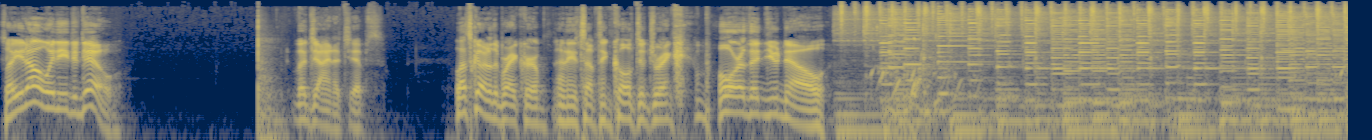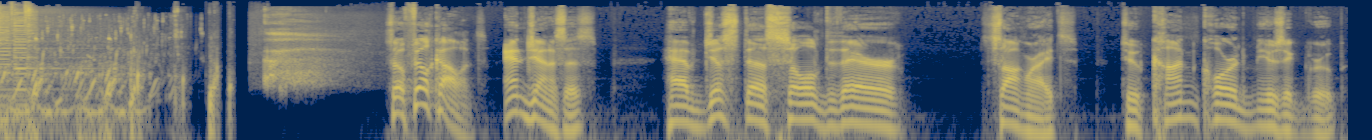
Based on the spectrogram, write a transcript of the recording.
So, you know what we need to do? Vagina chips. Let's go to the break room. I need something cold to drink more than you know. So, Phil Collins and Genesis have just uh, sold their song rights to Concord Music Group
